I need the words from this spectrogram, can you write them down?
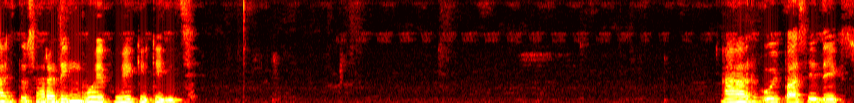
আজ তো সারাদিন ভয়ে ভয়ে কেটে গেছে। আর ওই পাশে দেখছ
